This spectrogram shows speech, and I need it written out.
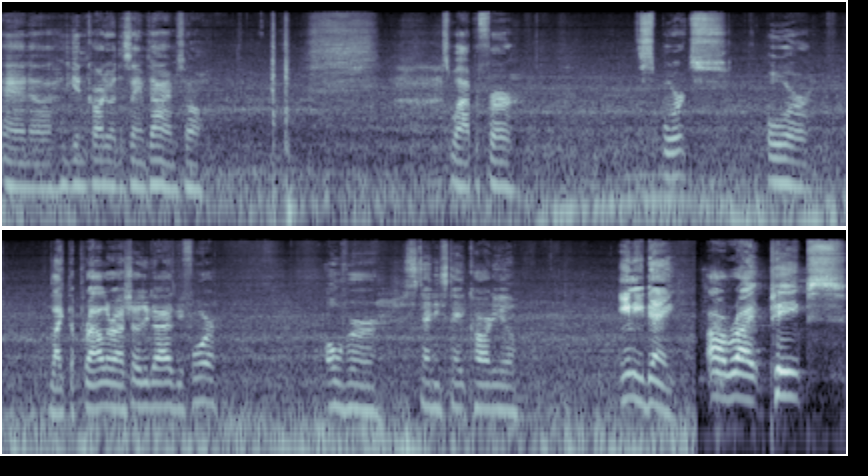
and uh, you're getting cardio at the same time. So that's why I prefer sports or like the prowler I showed you guys before over steady state cardio any day. All right, peeps.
